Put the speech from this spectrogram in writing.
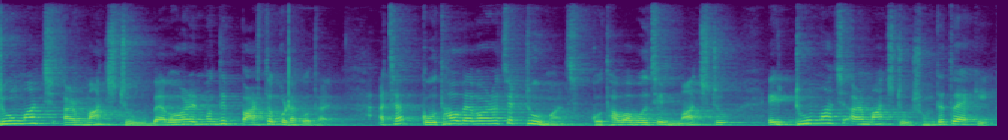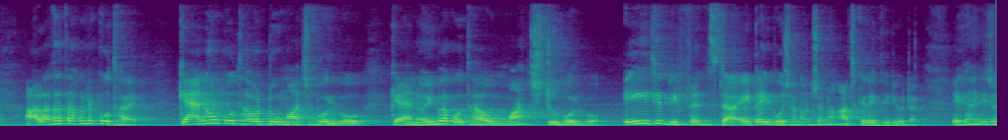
টু মাচ আর মাচ টু ব্যবহারের মধ্যে পার্থক্যটা কোথায়? আচ্ছা কোথাও ব্যবহার হচ্ছে টু মাছ কোথাও বা বলছি মাছ টু এই টু মাছ আর মাচ টু শুনতে তো একই, আলাদা তাহলে কোথায়? কেন কোথাও টু মাছ বলব? কেনই বা কোথাও মাছ টু বলব? এই যে ডিফারেন্সটা এটাই বোঝানোর জন্য আজকের এই ভিডিওটা এখানে কিছু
